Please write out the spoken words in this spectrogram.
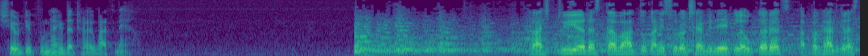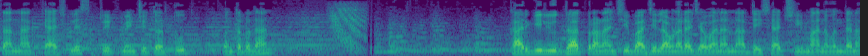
शेवटी पुन्हा एकदा ठळक बातम्या. राष्ट्रीय रस्ता वाहतूक आणि सुरक्षा विधेयक लवकरच अपघातग्रस्तांना कॅशलेस ट्रीटमेंटची तरतूद. पंतप्रधान. कारगिल युद्धात प्राणांची बाजी लावणाऱ्या जवानांना देशाची मानवंदना.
